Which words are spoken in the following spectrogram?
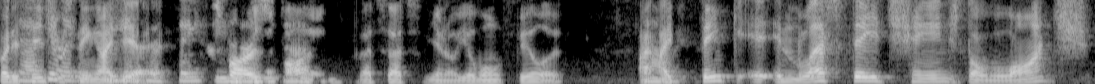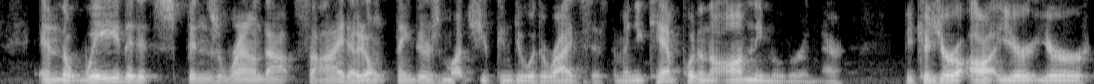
But it's Yeah, I feel like interesting idea. to a safety As far as with that. flying, that's that's you know you won't feel it. I, I think i unless they change the launch and the way that it spins around outside, I don't think there's much you can do with the ride system. And you can't put an Omni mover in there because you're uh, you're you're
